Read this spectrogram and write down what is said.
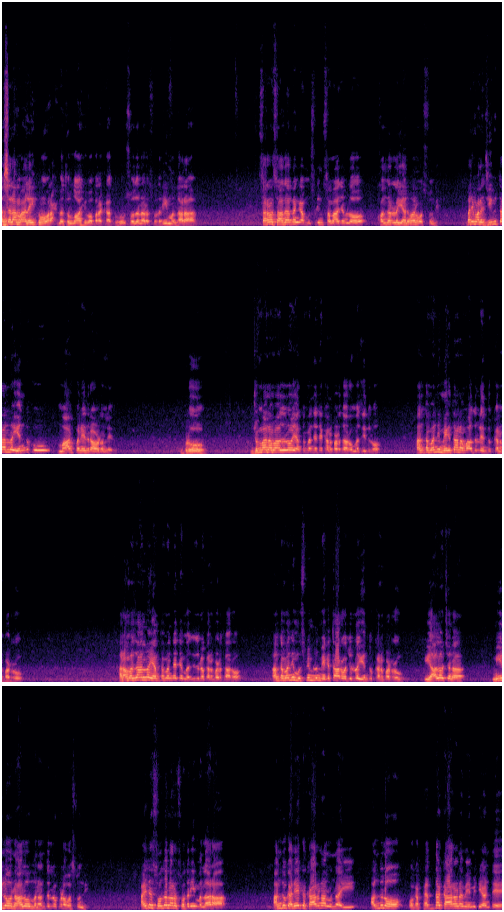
అస్సలం అయికం వరహమతుల్లాహి వబర్కాతు సోదరుల సోదరి మల్లారా సర్వసాధారణంగా ముస్లిం సమాజంలో కొందరిలో ఈ అనుమానం వస్తుంది. మరి మన జీవితాల్లో ఎందుకు మార్పు అనేది రావడం లేదు? ఇప్పుడు జుమ్మా నమాజులో ఎంతమంది అయితే కనపడతారో మసీదులో అంతమంది మిగతా నమాజుల్లో ఎందుకు కనపడరు? రమజాన్లో ఎంతమంది అయితే మసీదులో కనపడతారో అంతమంది ముస్లింలు మిగతా రోజుల్లో ఎందుకు కనపడరు? ఈ ఆలోచన మీలో నాలో మనందరిలో కూడా వస్తుంది. అయితే సోదరులారా సోదరీమల్లారా అందుకు అనేక కారణాలు ఉన్నాయి అందులో ఒక పెద్ద కారణం ఏమిటి అంటే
